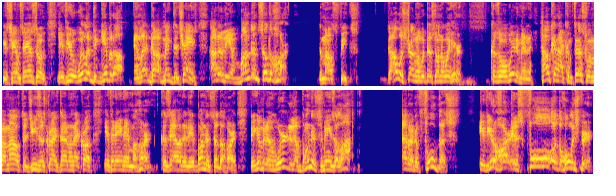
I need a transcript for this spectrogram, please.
You see what I'm saying? So if you're willing to give it up and let God make the change, out of the abundance of the heart, the mouth speaks. I was struggling with this on the way here. Because, oh, wait a minute. How can I confess with my mouth that Jesus Christ died on that cross if it ain't in my heart? Because out of the abundance of the heart. Because the word abundance means a lot. Out of the fullness. If your heart is full of the Holy Spirit,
